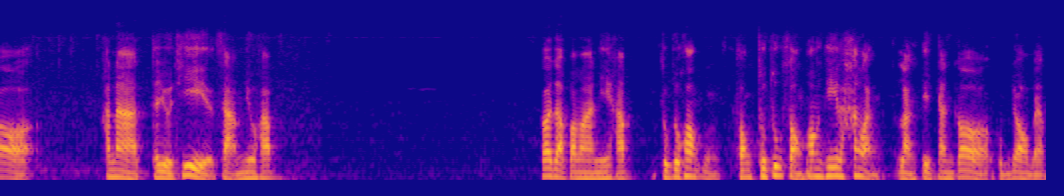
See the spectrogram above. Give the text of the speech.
ก็ขนาดจะอยู่ที่สามนิ้วครับ ก็จะประมาณนี้ครับ ทุกๆห้องทุกๆสองห้องที่ข้างหลังหลังติดกันก็ผมจะออกแบบ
